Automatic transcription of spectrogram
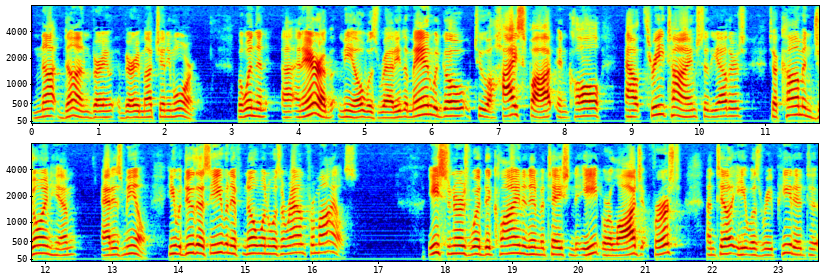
not done very, very much anymore. But when the, uh, an Arab meal was ready, the man would go to a high spot and call out three times to the others to come and join him at his meal. He would do this even if no one was around for miles. Easterners would decline an invitation to eat or lodge at first until he was repeated to,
